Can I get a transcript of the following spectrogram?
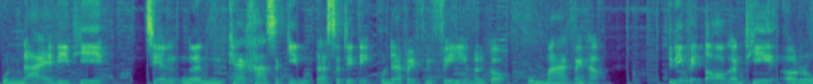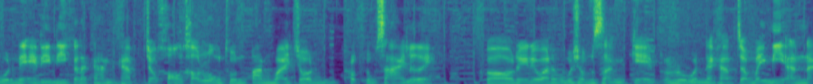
คุณได้ไอดีที่เสียเงินแค่ค่าสกิน แต่สถิติคุณได้ไปฟรีๆ มันก็คุ้มมากนะครับ ทีนี้ไปต่อกันที่รูนในไอดีนี้ก็แล้วกันครับ เจ้าของเขาลงทุนปั้นไว้จนครบทุกสายเลย ก็เรียกได้ว่าถ้าคุณผู้ชมสังเกตรูนนะครับ จะไม่มีอันไหน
